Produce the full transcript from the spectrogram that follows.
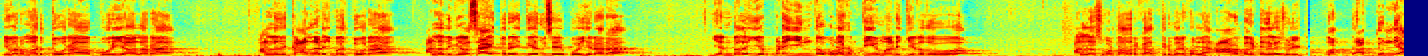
இவர் மருத்துவரா பொறியாளரா அல்லது கால்நடை மருத்துவரா அல்லது விவசாயத்துறை தேர்வு செய்ய போகிறாரா என்பதை எப்படி இந்த உலகம் தீர்மானிக்கிறதோ அல்லாஹ் சொல்லிட்டு அதற்காக திருமறை கொள்ள ஆரம்ப கட்டத்திலே சொல்லிட்டான். வத் அத்துன்யா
